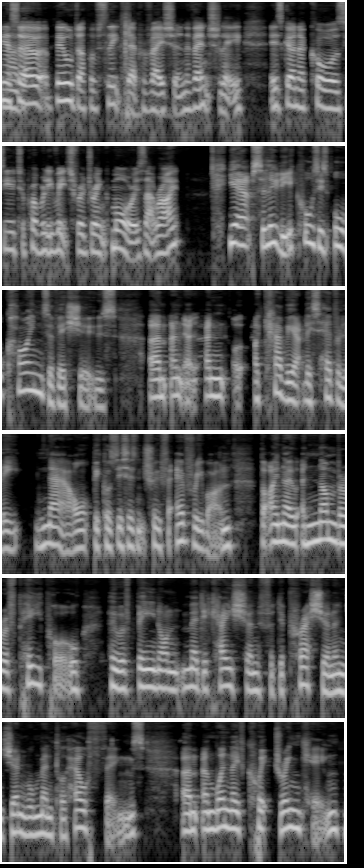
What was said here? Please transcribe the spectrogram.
Yeah, No, so a build up of sleep deprivation eventually is going to cause you to probably reach for a drink more. Is that right? Yeah, absolutely. It causes all kinds of issues, um, and and, and I caveat this heavily now because this isn't true for everyone. But I know a number of people who have been on medication for depression and general mental health things, um, and when they've quit drinking.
